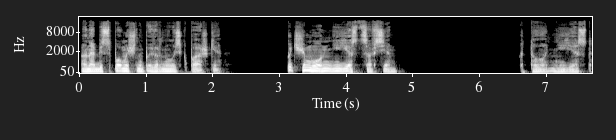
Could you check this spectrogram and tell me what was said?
Она беспомощно повернулась к Пашке. Почему он не ест совсем? Кто не ест?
